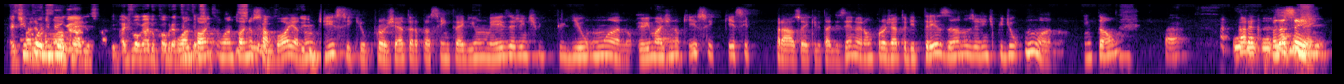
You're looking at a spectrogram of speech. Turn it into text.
É tipo o advogado, o advogado cobra 30%. O Antônio, o Antônio Saboia não disse que o projeto era para ser entregue em um mês e a gente pediu um ano. Eu imagino que, isso, que esse prazo aí que ele está dizendo era um projeto de três anos e a gente pediu um ano. Então. É. Cara, o, o, mas assim,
